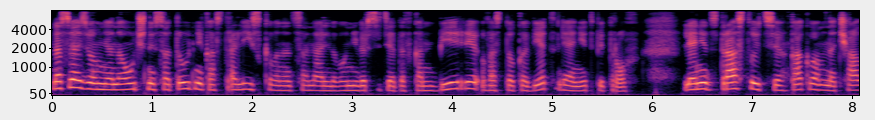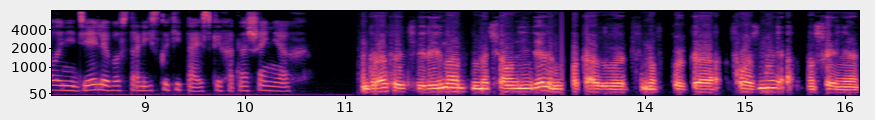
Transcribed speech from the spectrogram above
На связи у меня научный сотрудник Австралийского национального университета в Канберре, востоковед Леонид Петров. Леонид, здравствуйте. Как вам начало недели в австралийско-китайских отношениях? Здравствуйте, Ирина. Начало недели показывает, насколько сложны отношения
